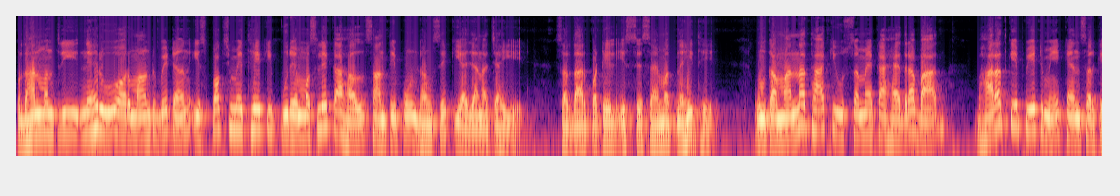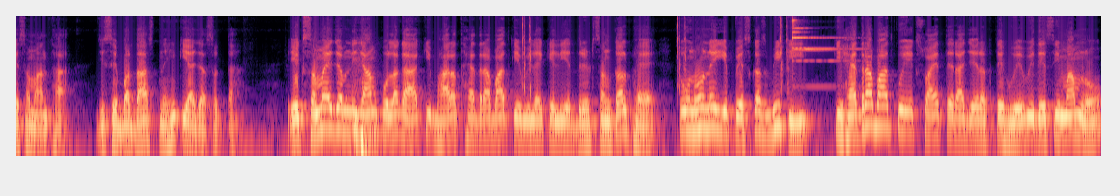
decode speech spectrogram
प्रधानमंत्री नेहरू और माउंटबेटन इस पक्ष में थे कि पूरे मसले का हल शांतिपूर्ण ढंग से किया जाना चाहिए। सरदार पटेल इससे सहमत नहीं थे। उनका मानना था कि उस समय का हैदराबाद भारत के पेट में कैंसर के समान था, जिसे बर्दाश्त नहीं किया जा सकता। एक समय जब निज़ाम को लगा कि भारत हैदराबाद के विलय के लिए दृढ़ संकल्प है तो उन्होंने ये पेशकश भी की कि हैदराबाद को एक स्वायत्त राज्य रखते हुए विदेशी मामलों,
